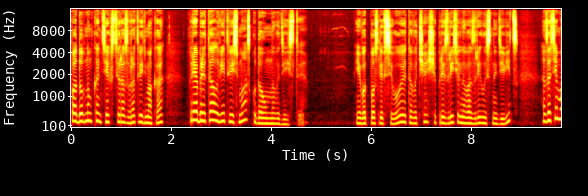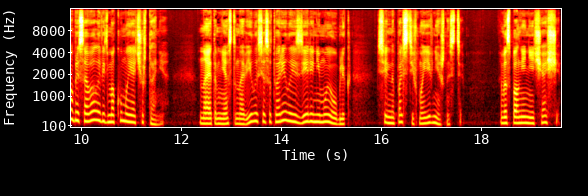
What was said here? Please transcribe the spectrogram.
в подобном контексте разврат ведьмака приобретал вид весьма скудоумного действия. И вот после всего этого чаще презрительно возрилась на девиц, а затем обрисовала ведьмаку мои очертания. На этом не остановилась и сотворила из зелени мой облик, сильно польстив моей внешности. В исполнении чаще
